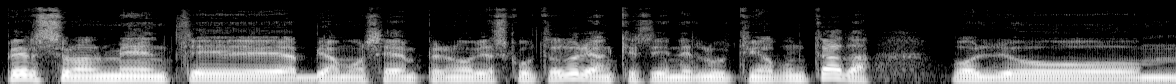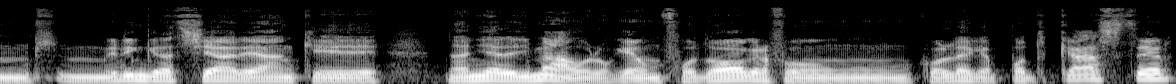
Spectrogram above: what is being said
Personalmente abbiamo sempre nuovi ascoltatori, anche se nell'ultima puntata voglio mh, ringraziare anche Daniele Di Mauro, che è un fotografo, un collega podcaster,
